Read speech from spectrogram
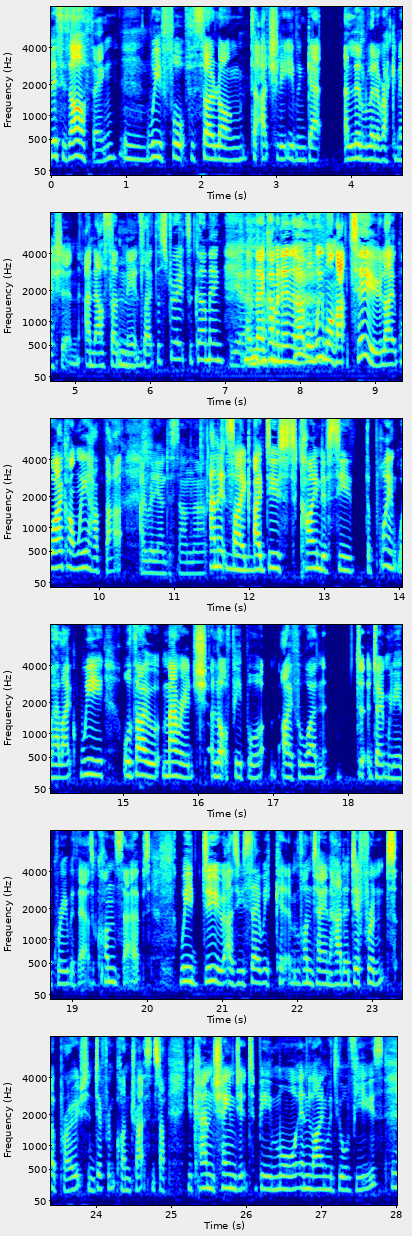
this is our thing. Mm. We've fought for so long to actually even get a little bit of recognition, and now suddenly it's like the straights are coming, and they're coming in. And they're like, well, we want that too. Like, why can't we have that? I really understand that. And it's like I do kind of see the point where like we, although marriage, a lot of people, I for one, d- don't really agree with it as a concept. We do, as you say, we c- Fontaine had a different approach and different contracts and stuff. You can change it to be more in line with your views. Mm.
